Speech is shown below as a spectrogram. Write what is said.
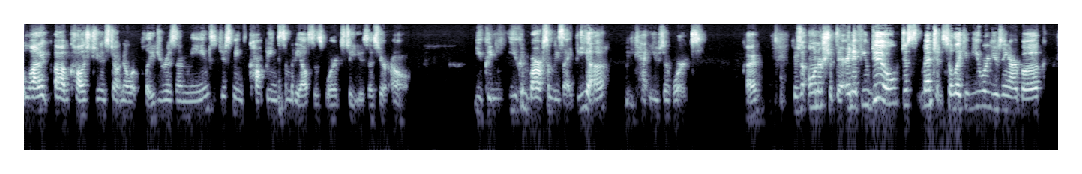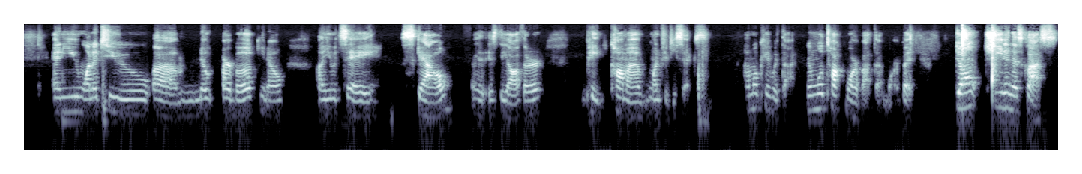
A lot of um, college students don't know what plagiarism means. It just means copying somebody else's words to use as your own. You can you can borrow somebody's idea, but you can't use their words. Okay, there's an ownership there, and if you do, just mention. So like if you were using our book and you wanted to um, note our book, you know, uh, you would say Scow is the author, page comma 156. I'm okay with that, and we'll talk more about that more. But don't cheat in this class,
